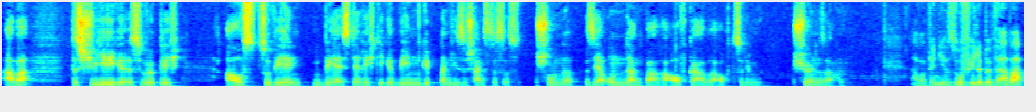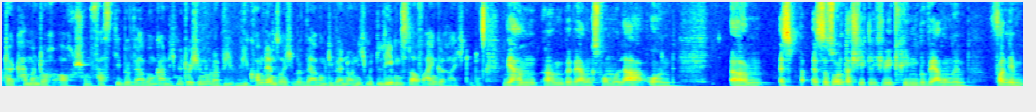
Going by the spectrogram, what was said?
Aber das Schwierige ist wirklich auszuwählen, wer ist der Richtige, wem gibt man diese Chance. Das ist schon eine sehr undankbare Aufgabe, auch zu den schönen Sachen. Aber wenn ihr so viele Bewerber habt, da kann man doch auch schon fast die Bewerbung gar nicht mehr durchführen. Oder wie, wie kommen denn solche Bewerbungen? Die werden doch nicht mit Lebenslauf eingereicht, oder? Wir haben ähm, Bewerbungsformular und ähm, es, es ist unterschiedlich. Wir kriegen Bewerbungen von dem,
